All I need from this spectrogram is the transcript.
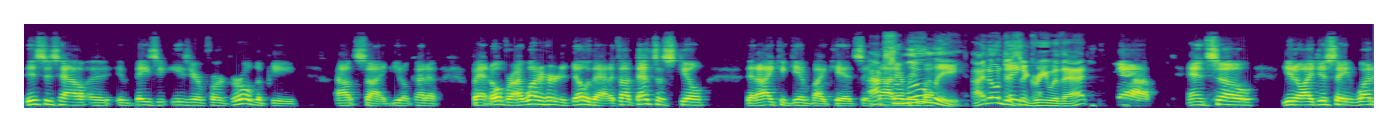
this is how uh, it makes it easier for a girl to pee outside. You know, kind of bent over. I wanted her to know that. I thought that's a skill that I could give my kids. Absolutely, I don't disagree with that. yeah. And so, you know, I just say what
